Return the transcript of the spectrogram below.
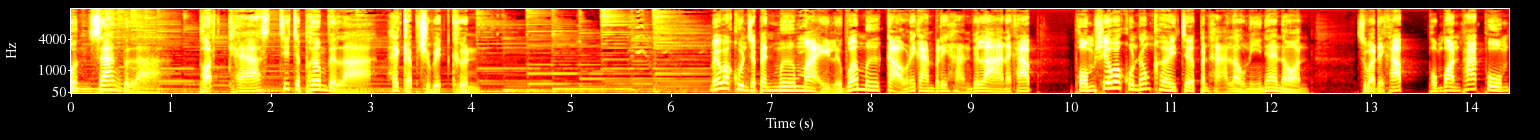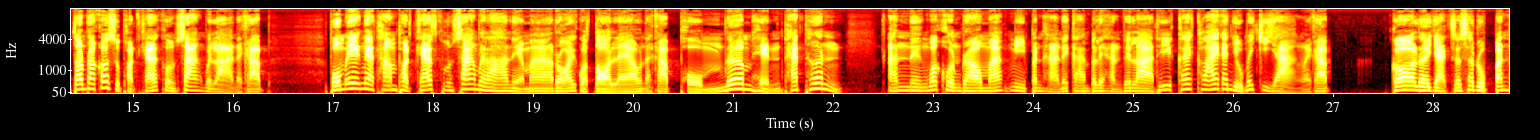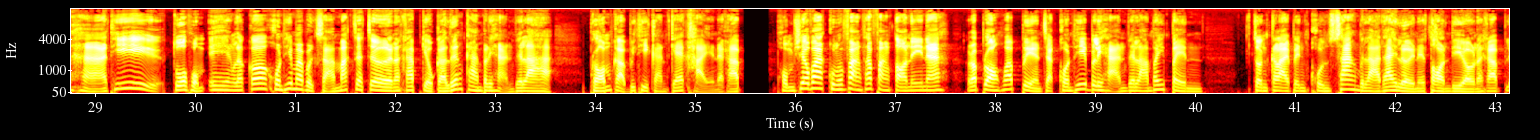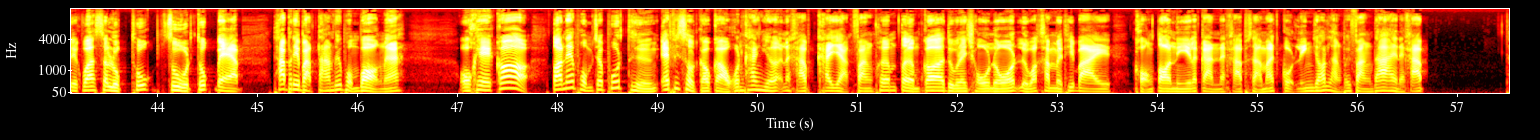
คนสร้างเวลา พอดแคสต์ที่จะเพิ่มเวลาให้กับชีวิตคุณ ไม่ว่าคุณจะเป็นมือใหม่ หรือว่ามือเก่าในการบริหารเวลานะครับ ผมเชื่อว่าคุณต้องเคยเจอปัญหาเหล่านี้แน่นอน สวัสดีครับ ผมบอลภาคภูมิต้อนรับเข้าสู่พอดแคสต์คนสร้างเวลานะครับ ผมเองเนี่ยทำพอดแคสต์คนสร้างเวลาเนี่ยมาร้อยกว่าตอนแล้วนะครับ ผมเริ่มเห็นแพทเทิร์นอันหนึงว่าคนเรามักมีปัญหาในการบริหารเวลาที่คล้าย ๆ กันอยู่ไม่กี่อย่างนะครับ ก็เลยอยากจะสรุปปัญหาที่ตัวผมเอง แล้วก็คนที่มาปรึกษามักจะเจอนะครับ เกี่ยวกับเรื่องการบริหารเวลา พร้อมกับวิธีการแก้ไขนะครับ ผมเชื่อว่าคุณผู้ฟังถ้าฟังตอนนี้นะ รับรองว่าเปลี่ยนจากคนที่บริหารเวลาไม่เป็น จนกลายเป็นคนสร้างเวลาได้เลยในตอนเดียวนะครับ เรียกว่าสรุปทุกสูตรทุกแบบ ถ้าปฏิบัติตามที่ผมบอกนะ โอเค ก็ตอนนี้ผมจะพูดถึง episode เก่าๆค่อนข้างเยอะนะครับ ใครอยากฟังเพิ่มเติมก็ดูใน show note หรือว่าคำอธิบายของตอนนี้แล้วกันนะครับ สามารถกดลิงก์ย้อนหลังไปฟังได้นะครับ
